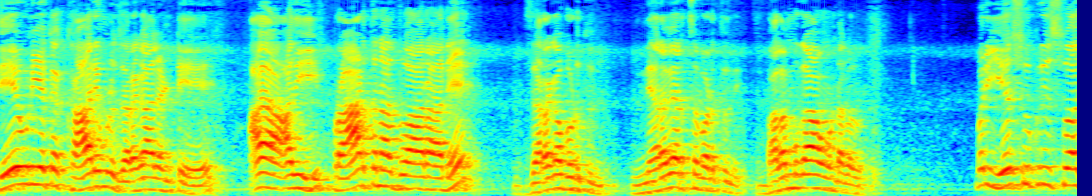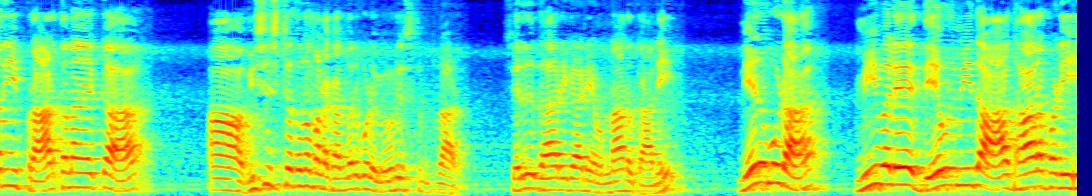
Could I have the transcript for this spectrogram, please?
దేవుని యొక్క కార్యములు జరగాలంటే అది ప్రార్థన ద్వారానే జరగబడుతుంది నెరవేర్చబడుతుంది బలముగా ఉండగలుగుతుంది. మరి యేసుక్రీస్తు వారి ఈ ప్రార్థన యొక్క ఆ విశిష్టతను మనకందరూ కూడా వివరిస్తుంటున్నాడు. శరీరధారిగానే ఉన్నాను కానీ నేను కూడా మీ వలె దేవుని మీద ఆధారపడి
